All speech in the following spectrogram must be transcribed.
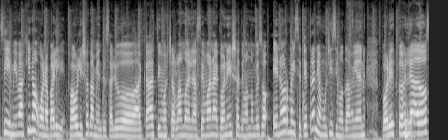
Sí, me imagino. Bueno, Pali, Pauli, yo también te saludo acá. Estuvimos charlando en la semana con ella. Te mando un beso enorme y se te extraña muchísimo también por estos lados.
